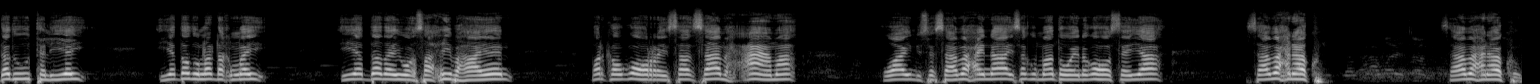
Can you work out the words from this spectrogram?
Daduu u taliyey iyo dad ula dhaqmay iyo dad ay saaxiib ahaayeen. Marka ugu horreysa saamax caama waaynu isa saamaxaynaa isagu maanta waa inaga hooseeyaa. Saamaxnaakum. Saamaxnaakum.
